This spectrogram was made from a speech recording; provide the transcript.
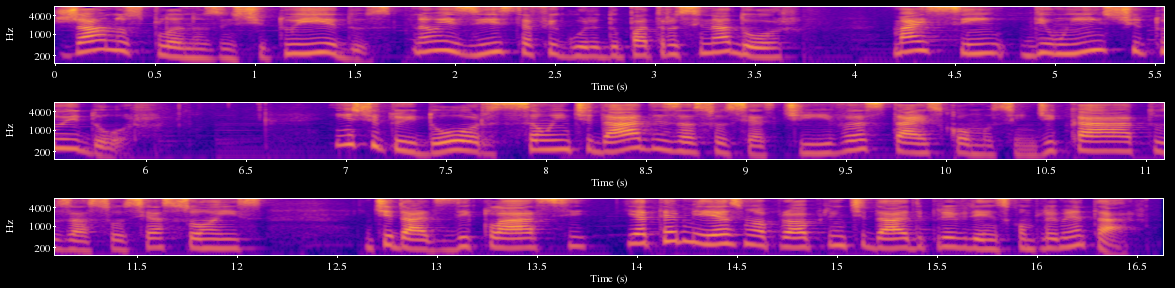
Já nos planos instituídos, não existe a figura do patrocinador, mas sim de um instituidor. Instituidores são entidades associativas, tais como sindicatos, associações, entidades de classe e até mesmo a própria entidade de previdência complementar.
